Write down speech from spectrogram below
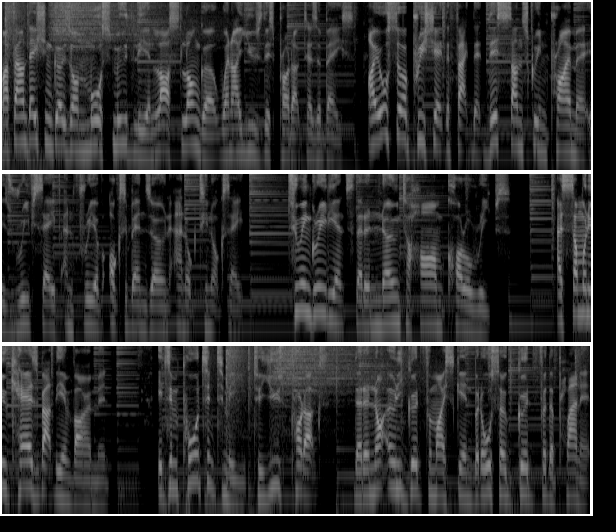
My foundation goes on more smoothly and lasts longer when I use this product as a base. I also appreciate the fact that this sunscreen primer is reef safe and free of oxybenzone and octinoxate, two ingredients that are known to harm coral reefs. As someone who cares about the environment, it's important to me to use products that are not only good for my skin but also good for the planet.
